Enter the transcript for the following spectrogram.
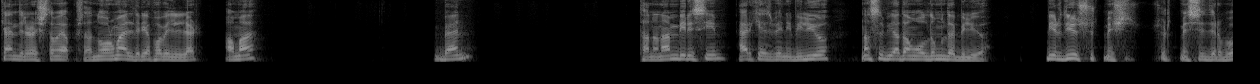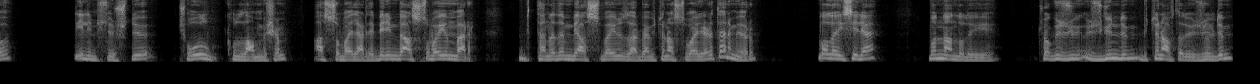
Kendileri açıklama yapmışlar. Normaldir yapabilirler ama ben tanınan birisiyim. Herkes beni biliyor. Nasıl bir adam olduğumu da biliyor. Bir dil sürtmesi, sürtmesidir bu. Dilim sürçtü. Çoğul kullanmışım. Astsubaylarda. Benim bir astsubayım var. Tanıdığım bir astsubayımız var. Ben bütün astsubayları tanımıyorum. Dolayısıyla bundan dolayı çok üzgündüm. Bütün haftada üzüldüm.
